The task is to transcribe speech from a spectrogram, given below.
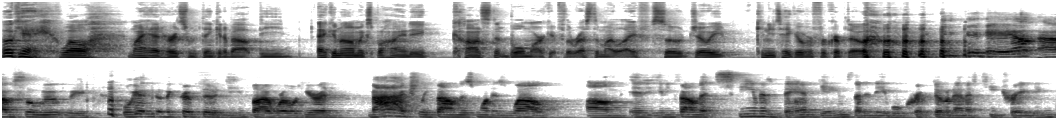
Okay, well, my head hurts from thinking about the economics behind a constant bull market for the rest of my life. So, Joey, can you take over for crypto? yeah, absolutely. We'll get into the crypto DeFi world here. And Matt actually found this one as well. Um, and, and he found that Steam has banned games that enable crypto and NFT trading,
